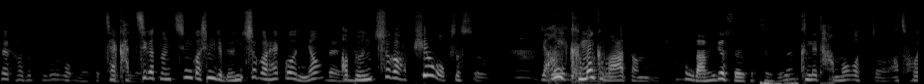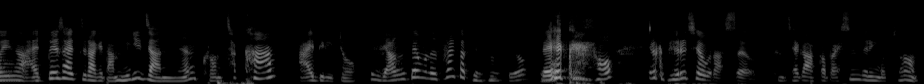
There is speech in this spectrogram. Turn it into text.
제가 가서 두 그릇 먹으면 어떡해요? 제가 같이 갔던 친구가 심지어 면 추가를 했거든요. 네. 아, 면 추가가 필요가 없었어요. 양이 너무 그만큼? 많았다는 거죠. 그럼 남겼어요 그 친구는? 근데 다 먹었죠. 아, 저희는 아. 알뜰살뜰하게 남기지 않는 그런 착한 아이들이죠. 지금 양 때문에 살짝 괜찮고요. 네, 그래서 이렇게 배를 채우고 났어요. 그럼 제가 아까 말씀드린 것처럼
